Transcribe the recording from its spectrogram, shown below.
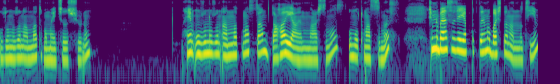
uzun uzun anlatmamaya çalışıyorum. Hem uzun uzun anlatmazsam daha iyi anlarsınız, unutmazsınız. Şimdi ben size yaptıklarımı baştan anlatayım.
